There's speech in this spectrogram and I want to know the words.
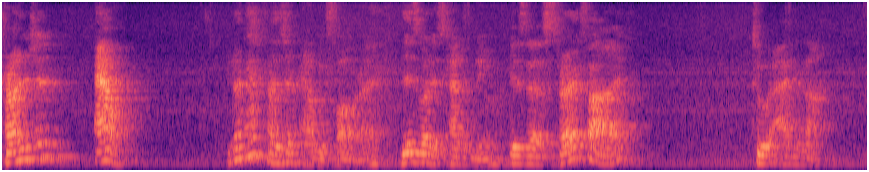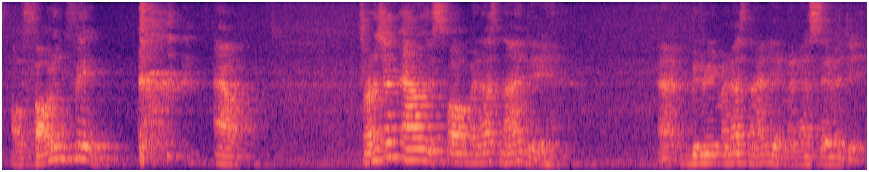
transition L. You don't have transition L before, right? This one is kind of new. It's a stratified to annular or falling film L. Transition L is for minus 90, uh, between minus 90 and minus 70.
